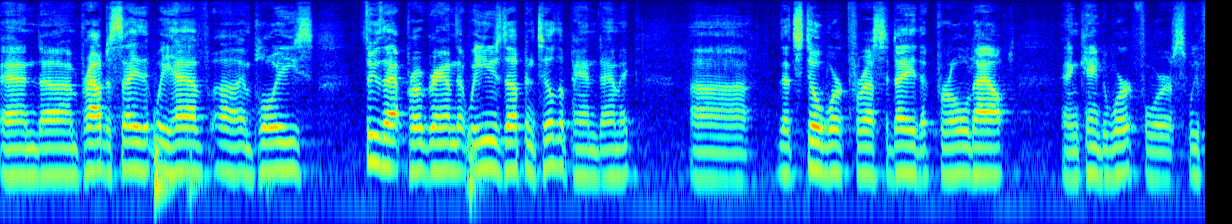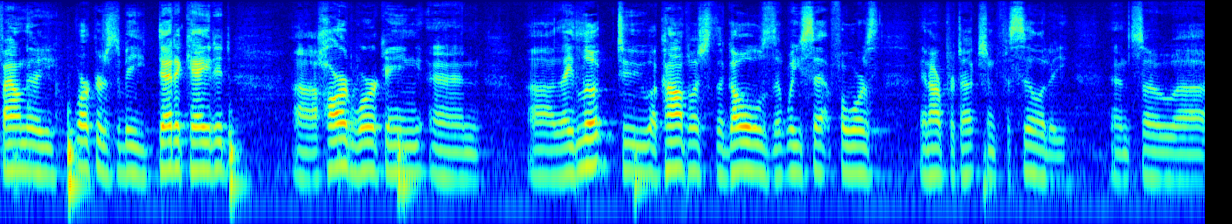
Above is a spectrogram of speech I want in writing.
And uh, I'm proud to say that we have uh, employees through that program that we used up until the pandemic uh, that still work for us today that paroled out and came to work for us. We found the workers to be dedicated, hardworking, and uh, they look to accomplish the goals that we set forth in our production facility. And so uh,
